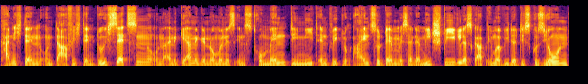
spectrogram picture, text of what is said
kann ich denn und darf ich denn durchsetzen? Und ein gerne genommenes Instrument, die Mietentwicklung einzudämmen, ist ja der Mietspiegel. Es gab immer wieder Diskussionen,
